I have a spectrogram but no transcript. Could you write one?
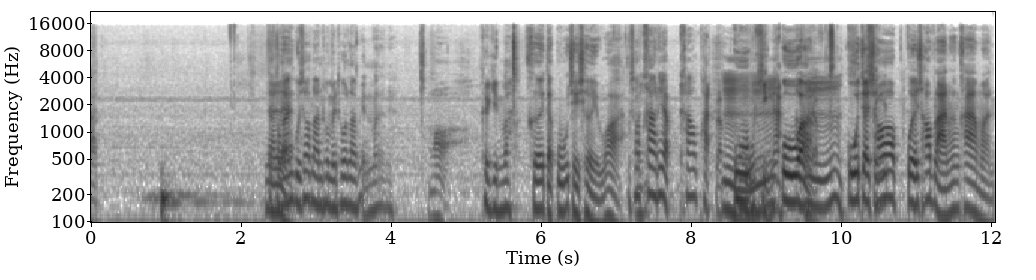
จัดแต่นั่นตรงแหนั้ละนกูชอบร้านโทเมโต้ราเมนมากเลย อ๋อเคยกินปะเคยแต่กูเฉยๆว่ากูชอบข้าวที่แบบข้าวผัดแบบอืมปูขิงอะกูอะแบบกูจะชอบกูจะชอบร้านข้างๆมัน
